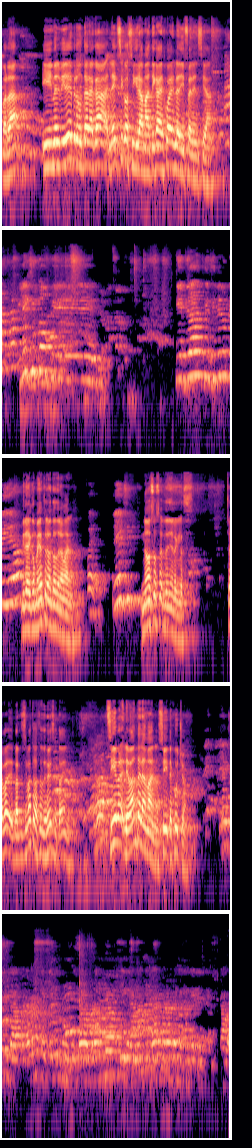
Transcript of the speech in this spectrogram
¿verdad? Y me olvidé de preguntar acá, léxicos y gramaticales, ¿cuál es la diferencia? Léxico que. que te da, que tiene una idea. Mira, el está levantando la mano. Bueno, léxico. No sos el dueño de la clase. Ya par- participaste bastantes veces, está bien. Sí, levanta la mano, sí, te escucho. Léxica, palabras que tienen significado propio y gramatical, palabras que no tienen significado.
